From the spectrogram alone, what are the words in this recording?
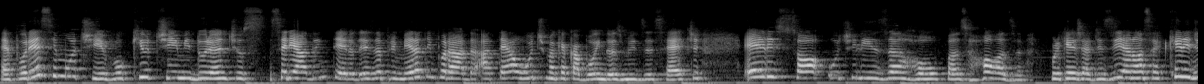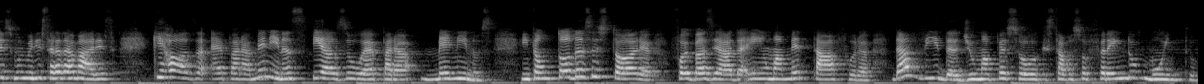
É por esse motivo que o time durante o seriado inteiro, desde a primeira temporada até a última que acabou em 2017, ele só utiliza roupas rosa, porque já dizia a nossa queridíssima ministra Damares que rosa é para meninas e azul é para meninos. Então toda essa história foi baseada em uma metáfora da vida de uma pessoa que estava sofrendo muito.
